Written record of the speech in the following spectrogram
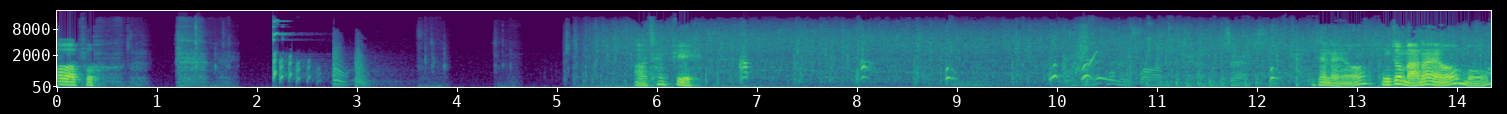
아 아파 아 창피해. 괜찮아요. 동전 많아요 뭐.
